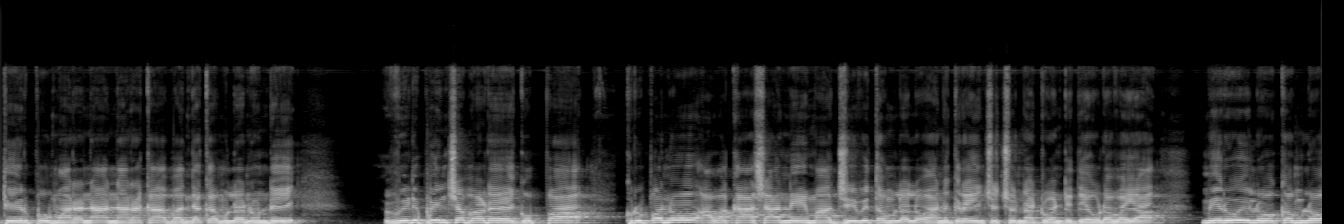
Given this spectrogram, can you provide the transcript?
తీర్పు మరణ నరక బంధకముల నుండి విడిపించబడే గొప్ప కృపను అవకాశాన్ని మా జీవితములలో అనుగ్రహించుచున్నటువంటి దేవుడవయ్య మీరు ఈ లోకంలో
